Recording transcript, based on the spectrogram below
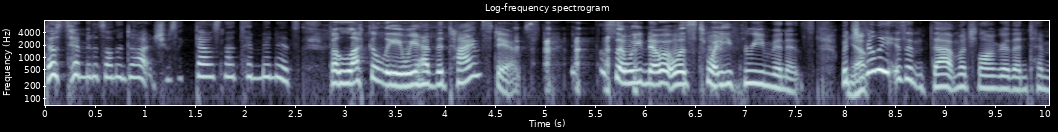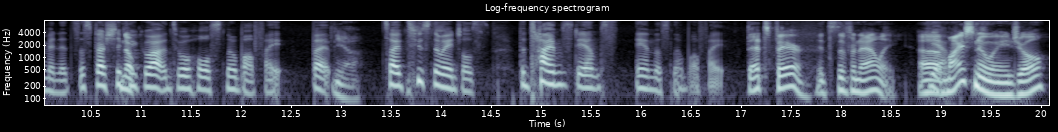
that was 10 minutes on the dot. She was like, that was not 10 minutes. But luckily, we had the timestamps. so we know it was 23 minutes, which Yep. really isn't that much longer than 10 minutes, especially if you go out into a whole snowball fight. But Yeah. so I have two snow angels, the timestamps and the snowball fight. That's fair. It's the finale. Uh, Yeah. My snow angel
